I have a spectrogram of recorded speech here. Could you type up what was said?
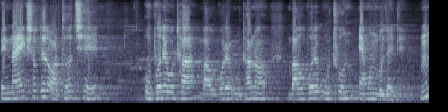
এই নায়ক শব্দের অর্থ হচ্ছে উপরে ওঠা বা উপরে উঠানো বা উপরে উঠুন এমন বোঝাইতে। হুম?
